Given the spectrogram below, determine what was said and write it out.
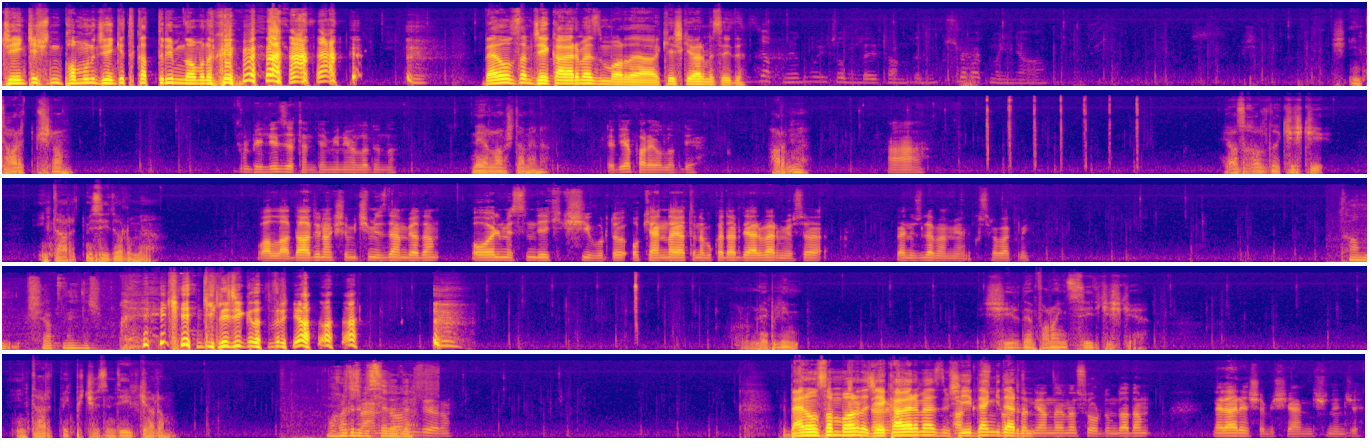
Cenk'e şunun pamuğunu Cenk'e tıkattırayım da amına koyayım. ben olsam CK vermezdim bu arada ya. Keşke vermeseydi. Yapmıyordum o yüzden beyefendi dedim. Kusura bakmayın ya. İntihar etmiş lan. Belliydi zaten demini yolladığından. Ne yollamış lan beni? Dedi ya para yolladı diye. Harbi mi? Ha. Yazık oldu. Keşke intihar etmeseydi oğlum ya. Vallahi daha dün akşam içimizden bir adam o ölmesin diye iki kişiyi vurdu. O kendi hayatına bu kadar değer vermiyorsa ben üzülemem yani kusura bakmayın. Tam şey yapmayındır. Gelecek kadar duruyor. Oğlum ne bileyim. Şehirden falan gitseydi keşke ya. İntihar etmek bir çözüm değil ki oğlum. Vardır bir sebebi. Ben olsam bu arada CK vermezdim. Şehirden giderdim. Tanıyanlarına sorduğumda adam neler yaşamış yani düşününce.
